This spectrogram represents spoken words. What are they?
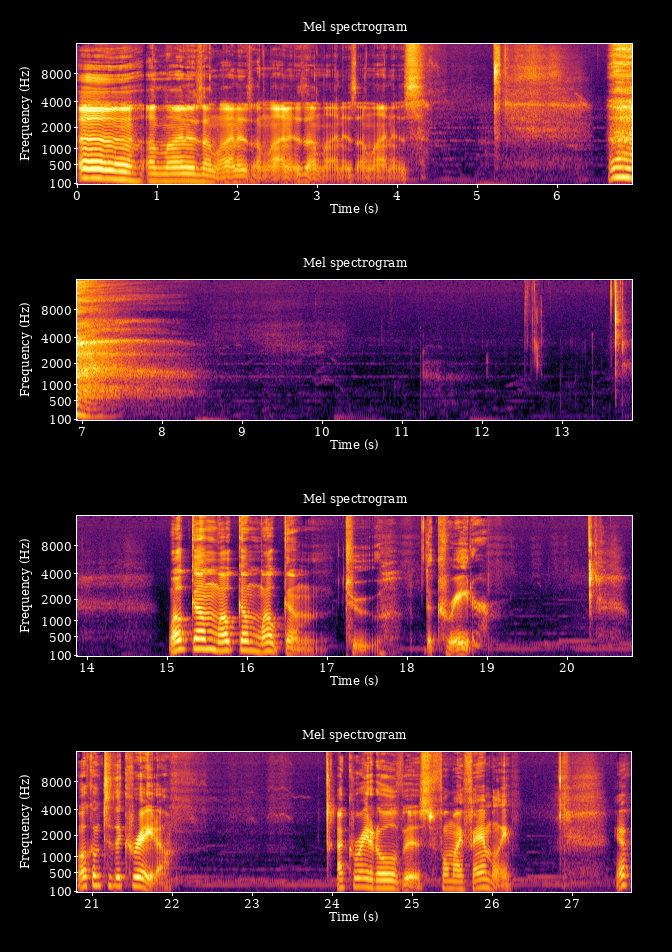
uh, onliners, onliners, onliners, onliners, onliners. welcome, welcome, welcome to the creator. Welcome to the creator. I created all of this for my family. Yep.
